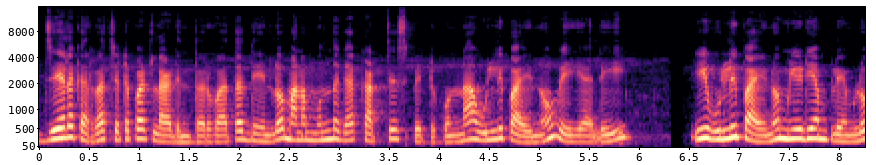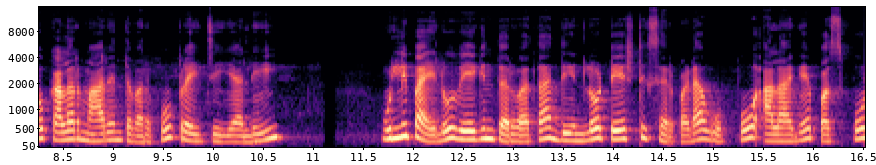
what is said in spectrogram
జీలకర్ర చిటపట్లాడిన తర్వాత దీనిలో మనం ముందుగా కట్ చేసి పెట్టుకున్న ఉల్లిపాయను వేయాలి. ఈ ఉల్లిపాయను మీడియం ఫ్లేమ్లో కలర్ మారేంత వరకు ఫ్రై చేయాలి. ఉల్లిపాయలు వేగిన తర్వాత దీనిలో టేస్ట్కి సరిపడా ఉప్పు అలాగే పసుపు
